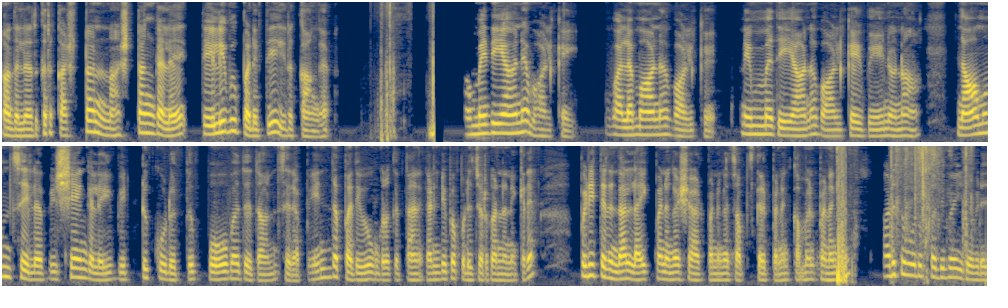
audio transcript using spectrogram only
அதில் இருக்கிற கஷ்ட நஷ்டங்களை தெளிவுபடுத்தி இருக்காங்க. அமைதியான வாழ்க்கை வளமான வாழ்க்கை நிம்மதியான வாழ்க்கை வேணும்னா நாமும் சில விஷயங்களை விட்டு கொடுத்து போவது தான் சிறப்பு. இந்த பதிவு உங்களுக்கு த கண்டிப்பாக பிடிச்சிருக்கோன்னு நினைக்கிறேன். பிடித்திருந்தால் லைக் பண்ணுங்கள் ஷேர் பண்ணுங்கள் சப்ஸ்கிரைப் பண்ணுங்கள் கமெண்ட் பண்ணுங்கள் அடுத்த ஒரு பதிவை இதை விட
